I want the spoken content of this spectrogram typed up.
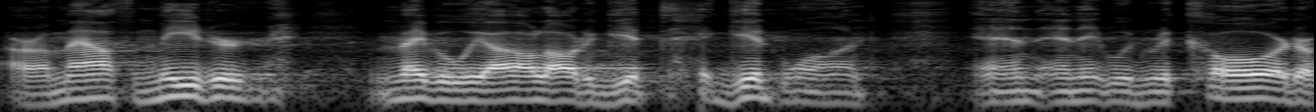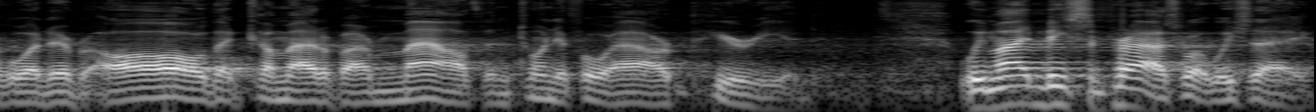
or a mouth meter, maybe we all ought to get get one, and and it would record or whatever all that come out of our mouth in 24 hour period. We might be surprised what we say.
